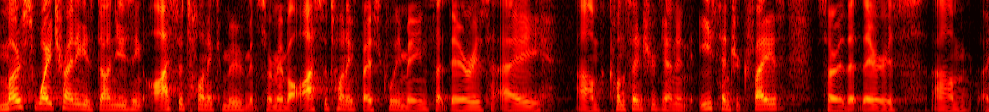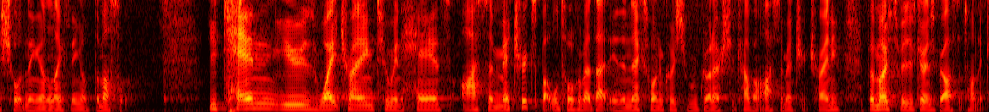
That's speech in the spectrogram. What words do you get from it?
Most weight training is done using isotonic movement. So remember, isotonic basically means that there is a um, concentric and an eccentric phase, so that there is um, a shortening and lengthening of the muscle. You can use weight training to enhance isometrics, but we'll talk about that in the next one because we've got to actually cover isometric training. But most of it is going to be isotonic.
